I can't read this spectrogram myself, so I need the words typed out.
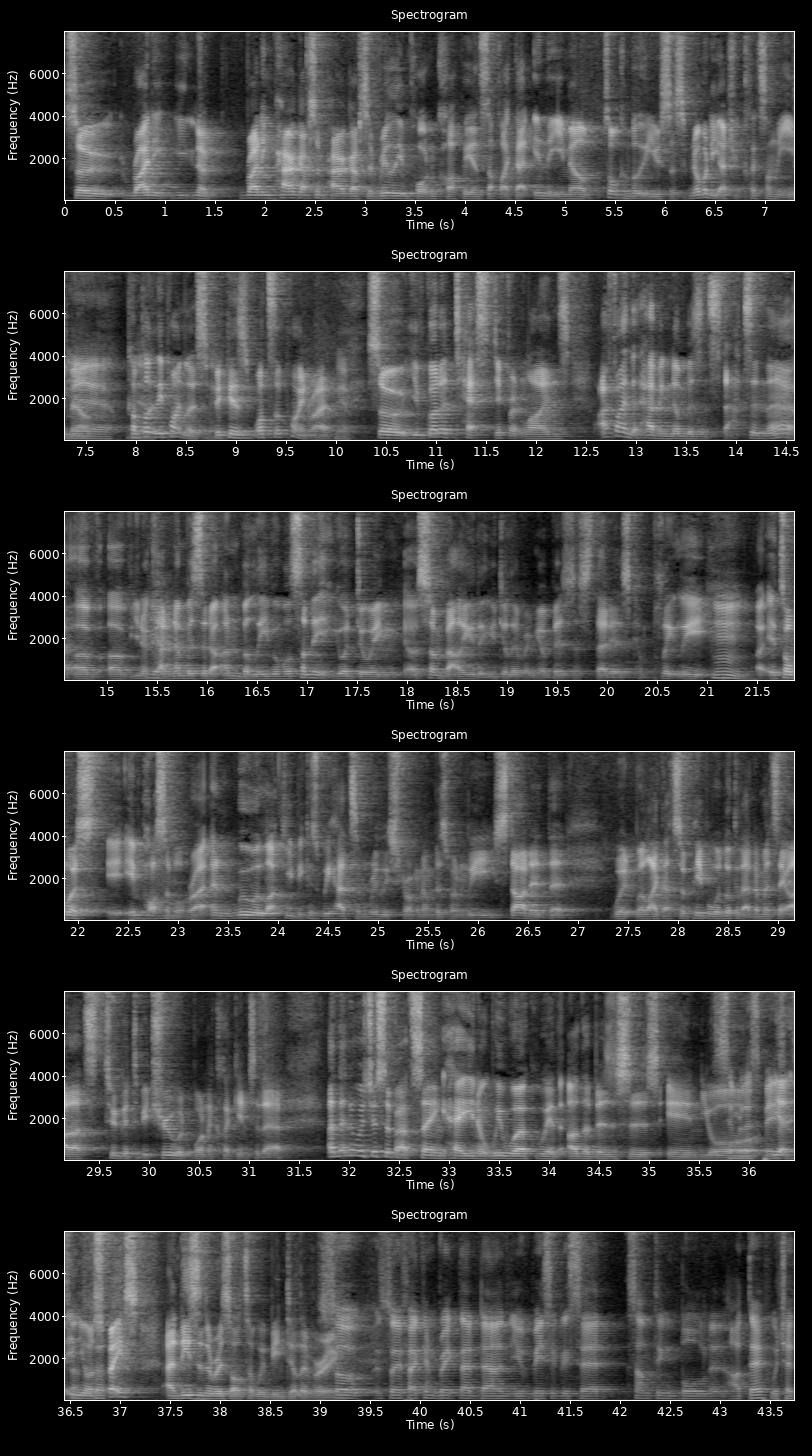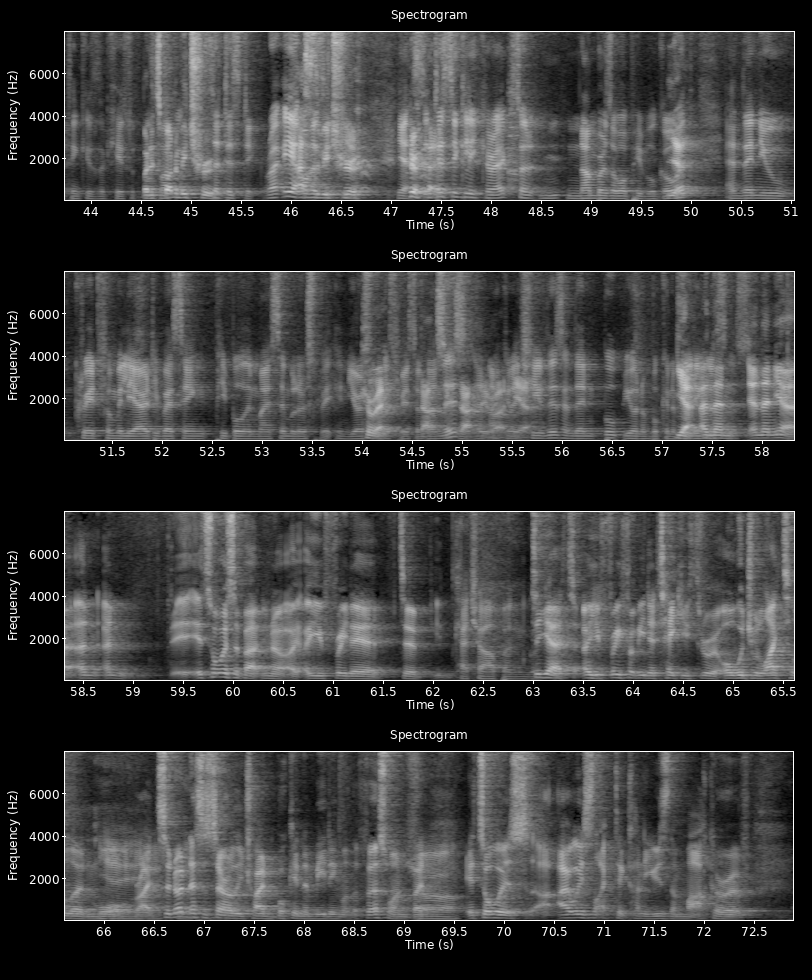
so writing you know writing paragraphs and paragraphs of really important copy and stuff like that in the email it's all completely useless if nobody actually clicks on the email Yeah, yeah. completely pointless Yeah. because what's the point right Yeah. so you've got to test different lines. I find that having numbers and stats in there of, of you know kind of numbers that are unbelievable, something that you're doing, uh, some value that you deliver in your business that is completely, Mm. uh, it's almost impossible, right? And we were lucky because we had some really strong numbers when we started that were, were like that. So people would look at that number and say, oh, that's too good to be true, would want to click into there. And then it was just about saying, hey, you know, we work with other businesses in your space yeah, and in your So- space, and these are the results that we've been delivering. So, so if I can break that down, you've basically said something bold and out there, which I think is the case with. But it's gotta be true. Statistic, right? Yeah, it has to be true. Yeah, yeah statistically correct. So n- numbers are what people go Yeah. with, and then you create familiarity by saying people in my similar space, in your Correct. similar space have That's done this, exactly and I can yeah. achieve this, and then boop, you're on a book in a yeah meeting. and then and then yeah and and it's always about you know are, are you free to to catch up and. To, yeah, t- are you free for me to take you through it, or would you like to learn more? Yeah, yeah, right. yeah, so don't necessarily try and book in a meeting on the first one, but Sure. it's always I always like to kind of use the marker of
